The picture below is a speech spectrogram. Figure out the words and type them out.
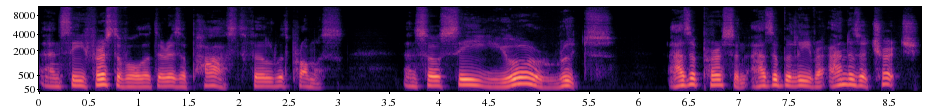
and see, first of all, that there is a past filled with promise. And so see your roots as a person, as a believer, and as a church,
